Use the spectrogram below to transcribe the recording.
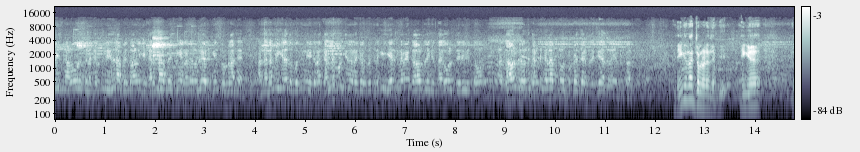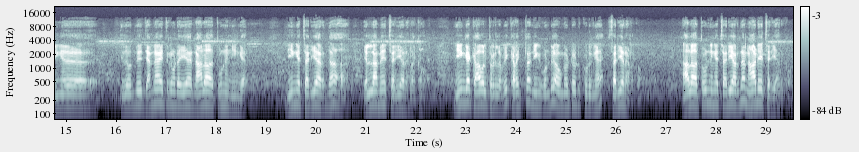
பேசினாலும் ஒரு சில கருத்துக்கு எதிராக பேசினாலும் நீங்க கரெக்டா பேசுறீங்க நடுநிலையா இருக்கீங்கன்னு சொல்றாங்க. அந்த நம்பிக்கையில அந்த கொஸ்டின் கேட்கறாங்க கள்ளக்குறிச்சியில் நடக்கிற பிரச்சனைக்கு ஏற்கனவே காவல்துறைக்கு தகவல் தெரிவித்தோம். காவல்துறை வந்து கண்டுக்கல அப்படின்னு ஒரு குற்றச்சாட்டு இருக்கு. அது எப்படி பாருங்க நீங்கள் தான் சொல்லணும் தம்பி. நீங்கள் நீங்கள் இது வந்து ஜனநாயகத்தினுடைய நாலாவது தூணு நீங்கள் நீங்கள் சரியாக இருந்தால் எல்லாமே சரியாக நடக்கும். நீங்கள் காவல்துறையில் போய் கரெக்டாக நீங்கள் கொண்டு அவங்கள்ட்ட விட்டு கொடுங்க சரியாக நடக்கும். நாலாவது தூண் நீங்கள் சரியாக இருந்தால் நாடே சரியாக இருக்கும்.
